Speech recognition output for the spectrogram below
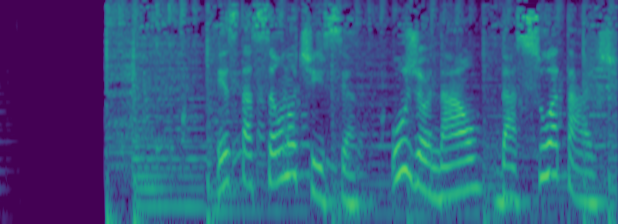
Estação Notícia, o jornal da sua tarde.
